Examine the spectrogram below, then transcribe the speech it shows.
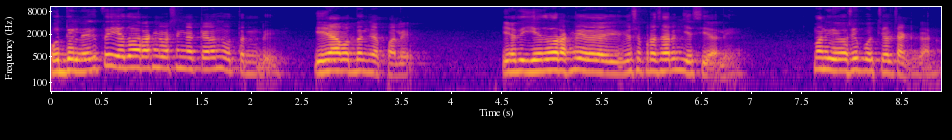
పొద్దున్న లేగితే ఏదో రకంగా విషయం కక్కేయాలని చూస్తారండి. ఏ అబద్ధం చెప్పాలి? ఏది ఏదో రకంగా విష ప్రచారం చేసేయాలి. మనకి ఎవరిసేపు వచ్చేయాలి చక్కగాను.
